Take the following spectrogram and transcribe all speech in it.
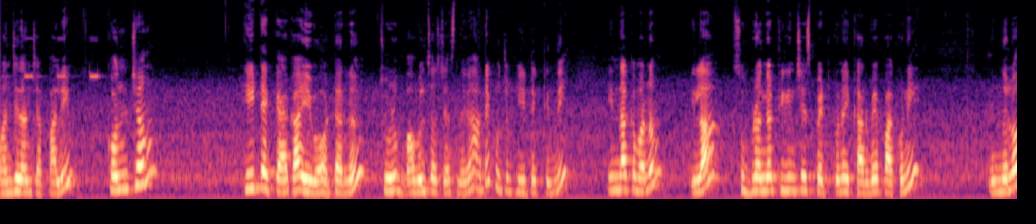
మంచిదని చెప్పాలి. కొంచెం హీట్ ఎక్కాక ఈ వాటర్ చూడు బబుల్స్ వచ్చేస్తుంది కదా అంటే కొంచెం హీట్ ఎక్కింది. ఇందాక మనం ఇలా శుభ్రంగా క్లీన్ చేసి పెట్టుకునే ఈ కరివేపాకుని ఇందులో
